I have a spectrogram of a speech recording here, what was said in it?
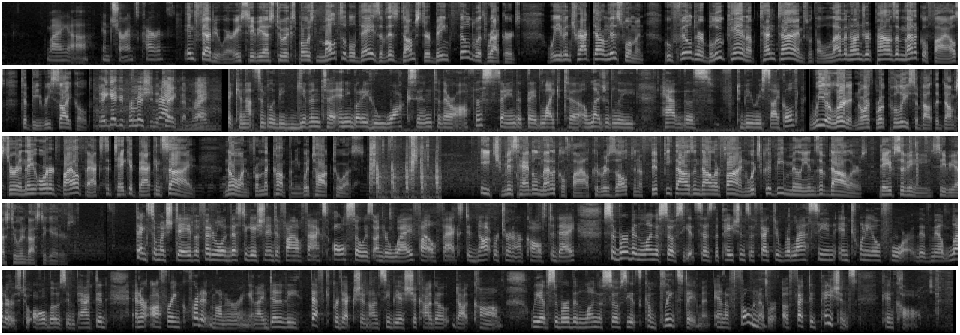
my uh, insurance cards. In February, CBS 2 exposed multiple days of this dumpster being filled with records. We even tracked down this woman who filled her blue can up 10 times with 1,100 pounds of medical files to be recycled. They gave you permission to right. take them, right? It cannot simply be given to anybody who walks into their office saying that they'd like to allegedly have this to be recycled. We alerted Northbrook police about the dumpster and they ordered Filefax to take it back inside. No one from the company would talk to us. Each mishandled medical file could result in a $50,000 fine, which could be millions of dollars. Dave Savini, CBS 2 Investigators. Thanks so much, Dave. A federal investigation into Filefax also is underway. Filefax did not return our calls today. Suburban Lung Associates says the patients affected were last seen in 2004. They've mailed letters to all those impacted and are offering credit monitoring and identity theft protection on CBSChicago.com. We have Suburban Lung Associates' complete statement and a phone number affected patients can call.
